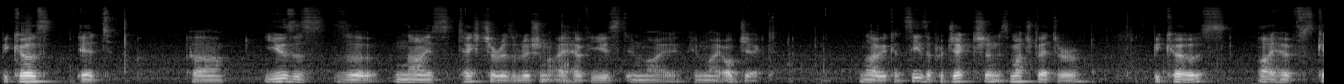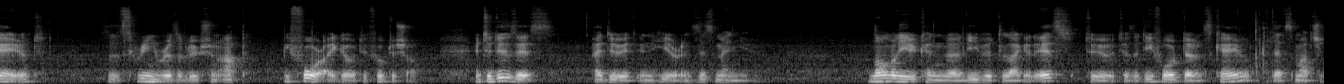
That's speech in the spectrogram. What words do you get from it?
because it uh, uses the nice texture resolution I have used in my in my object. Now you can see the projection is much better because I have scaled the screen resolution up before I go to Photoshop. And to do this I do it in here in this menu. Normally you can uh, leave it like it is to, to the default, don't scale. That's much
